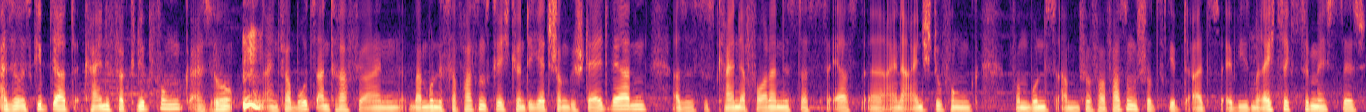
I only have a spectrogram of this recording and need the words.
Also es gibt ja keine Verknüpfung. Also ein Verbotsantrag für ein, beim Bundesverfassungsgericht könnte jetzt schon gestellt werden. Also es ist kein Erfordernis, dass es erst äh, eine Einstufung vom Bundesamt für Verfassungsschutz gibt als erwiesen rechtsextremistisch.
